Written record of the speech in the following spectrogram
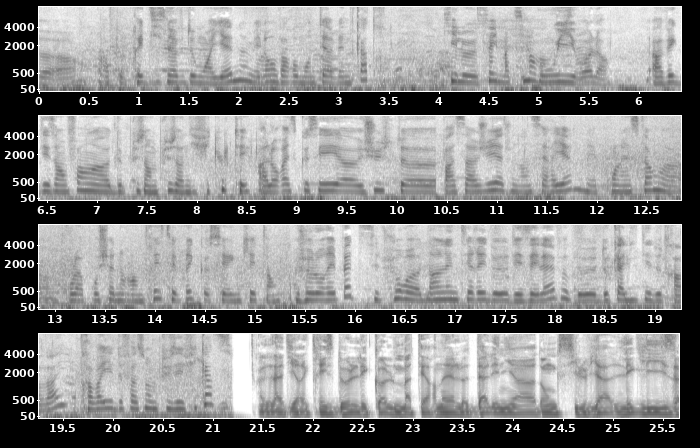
à peu près 19 de moyenne, mais là on va remonter à 24. Qui est le seuil maximum Oui, voilà avec des enfants euh, de plus en plus en difficulté. Alors est-ce que c'est euh, juste euh, passager? Je n'en sais rien, mais pour l'instant, pour la prochaine rentrée, c'est vrai que c'est inquiétant. Je le répète, c'est toujours dans l'intérêt des élèves, de, de qualité de travail, travailler de façon plus efficace. La directrice de l'école maternelle d'Alenia, donc Sylvia L'Église.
